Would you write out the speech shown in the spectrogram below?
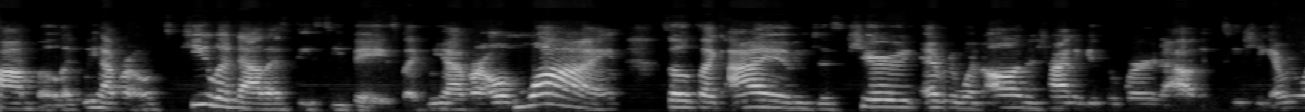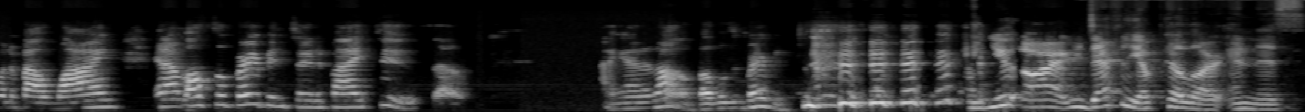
combo. Like we have our own tequila now that's DC based. Like we have our own wine. So it's like I am just cheering everyone on and trying to get the word out and teaching everyone about wine. And I'm also bourbon certified too. So I got it all, bubbles and bourbon. you are you definitely a pillar in this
